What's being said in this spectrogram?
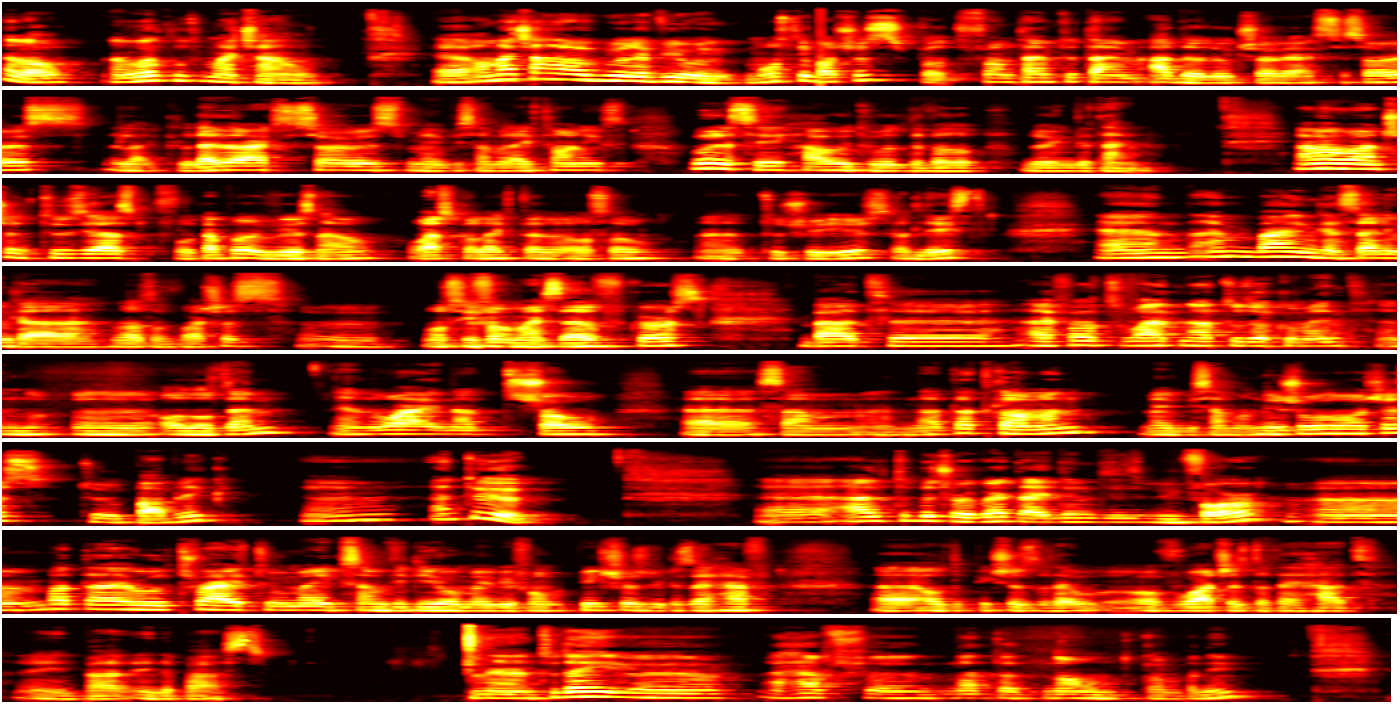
Hello and welcome to my channel. Uh, on my channel I will be reviewing mostly watches but from time to time other luxury accessories like leather accessories, maybe some electronics. We'll see how it will develop during the time. I'm a watch enthusiast for a couple of years now, watch collector also, uh, 2-3 years at least. And I'm buying and selling a lot of watches, uh, mostly for myself of course but uh, I thought why not to document and uh, all of them and why not show uh, some uh, not that common maybe some unusual watches to public uh, and to you uh, I little bit regret I didn't do this before um, but I will try to make some video maybe from pictures because I have all the pictures that I, of watches that I had in, in the past uh, today uh, I have uh, not that known company.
